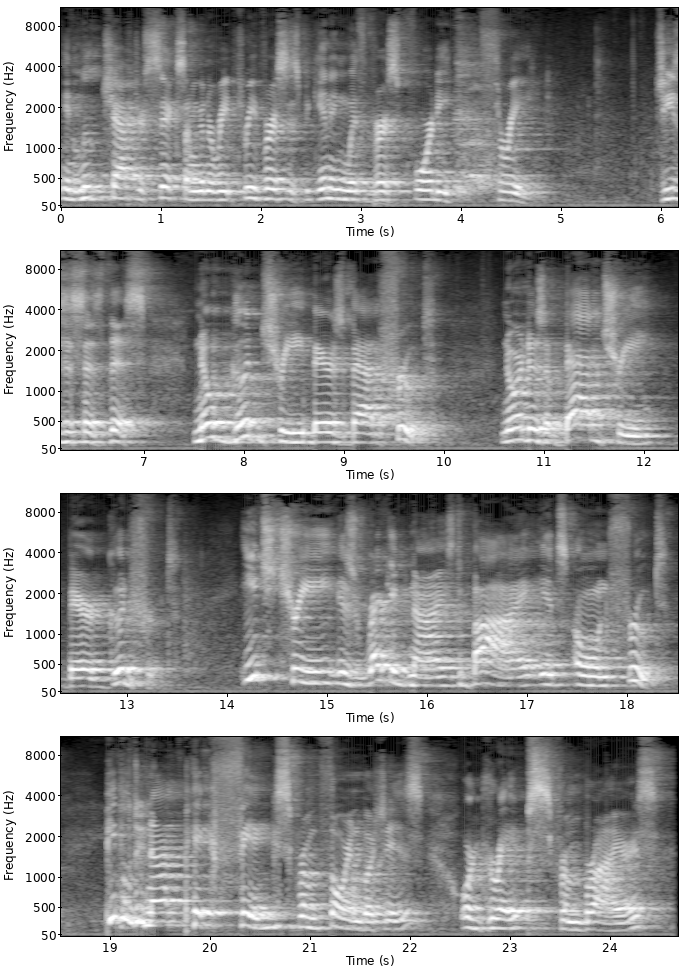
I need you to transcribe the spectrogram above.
In Luke chapter 6, I'm going to read three verses beginning with verse 43. Jesus says this No good tree bears bad fruit, nor does a bad tree bear good fruit. Each tree is recognized by its own fruit. People do not pick figs from thorn bushes or grapes from briars.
